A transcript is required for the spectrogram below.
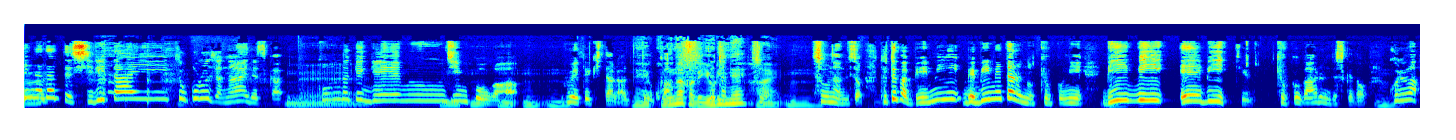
みんなだって知りたいところじゃないですか。ねこんだけゲーム人口が増えてきたらっていねうか。コロナ禍でよりねそうはいうんそうなんですよ。例えばベビー、ベビーメタルの曲に BBAB っていう曲があるんですけど、これは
